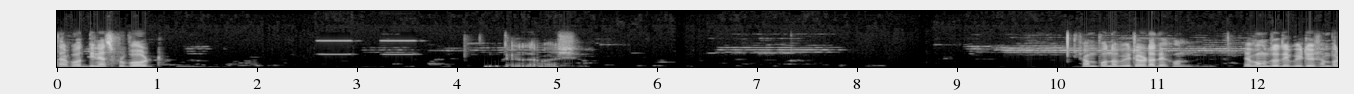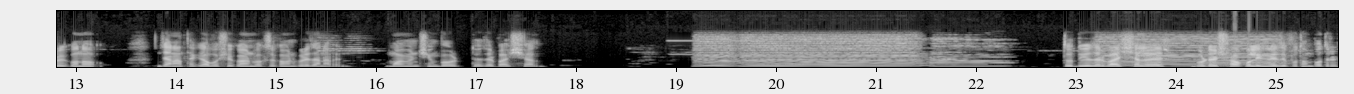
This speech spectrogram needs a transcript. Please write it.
তারপর দিনাজপুর বোর্ড সম্পূর্ণ ভিডিওটা দেখুন। এবং যদি ভিডিও সম্পর্কে কোনো জানা থাকে, অবশ্যই কমেন্ট বক্সে কমেন্ট করে জানাবেন। ময়মনসিংহ বোর্ড দু সাল। তো দুই সালের বোর্ডের সকল ইংরেজি প্রথম পত্রের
